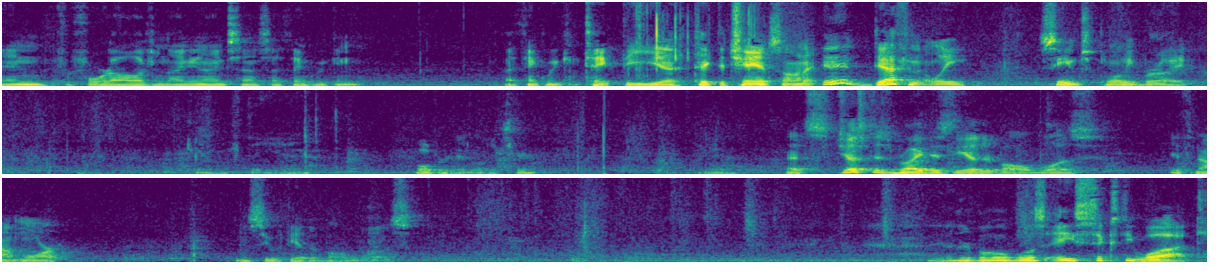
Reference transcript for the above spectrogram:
And for four dollars and ninety nine cents, I think we can I think we can take the uh, take the chance on it. And it definitely seems plenty bright. Turn off the uh, overhead lights here. Yeah, that's just as bright as the other bulb was, if not more. Let's see what the other bulb was. The other bulb was a 60 watt.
